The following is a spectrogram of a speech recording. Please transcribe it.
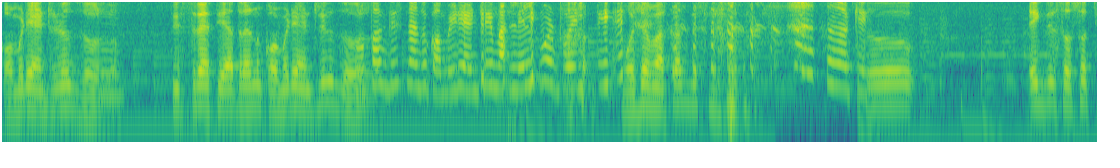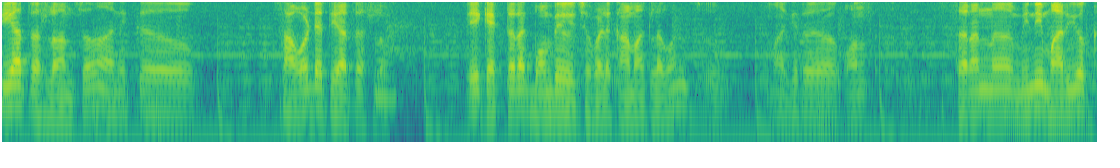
कॉमेडी एंट्रीनूच दवरलो तिसऱ्या तियात्रान कॉमेडी एंट्रीच दवरलो पळोवपाक दिसना तूं कॉमेडी एंट्री मारलेली म्हण पयली ती. म्हज्या म्हाकाच दिसना ओके सो एक दीस असो तियात्र आसलो आमचो आनीक सावड्ड्या तियात्र आसलो एक एक्टराक बॉम्बे वयचे पडलें कामाक लागून सो मागीर ऑन सरान मिनी मारियोक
